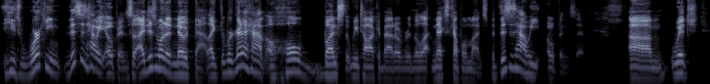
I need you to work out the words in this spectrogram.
he's working this is how he opens so i just want to note that like we're going to have a whole bunch that we talk about over the next couple months but this is how he opens it um which uh,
